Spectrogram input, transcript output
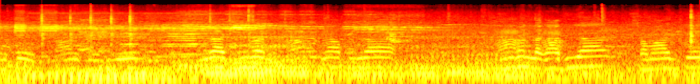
उनके उत्थान के लिए पूरा जीवन अपना पूरा जीवन लगा दिया समाज के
